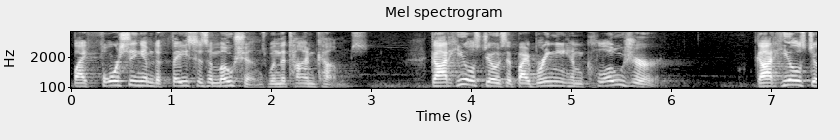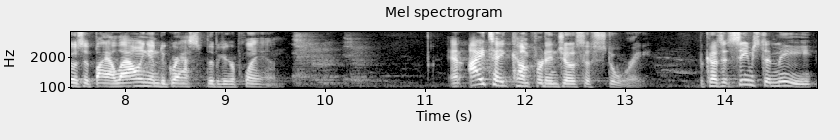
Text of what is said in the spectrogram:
by forcing him to face his emotions when the time comes. God heals Joseph by bringing him closure. God heals Joseph by allowing him to grasp the bigger plan. And I take comfort in Joseph's story because it seems to me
